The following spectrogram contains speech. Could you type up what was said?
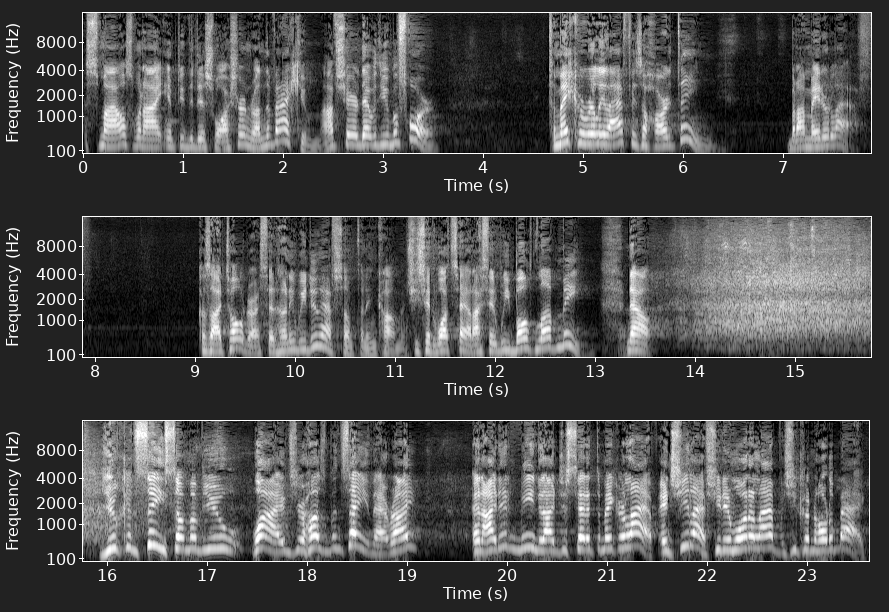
smiles when I empty the dishwasher and run the vacuum. I've shared that with you before. To make her really laugh is a hard thing. But I made her laugh. Because I told her, I said, honey, we do have something in common. She said, what's that? I said, we both love me. Now, you can see some of you wives, your husband saying that, right? And I didn't mean it, I just said it to make her laugh. And she laughed. She didn't want to laugh, but she couldn't hold it back.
